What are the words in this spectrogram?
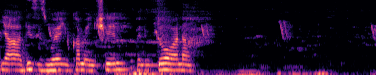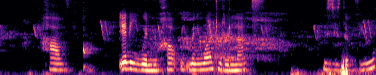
Yeah this is where you come and chill when you don't wanna have any when you have when you want to relax this is the view.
